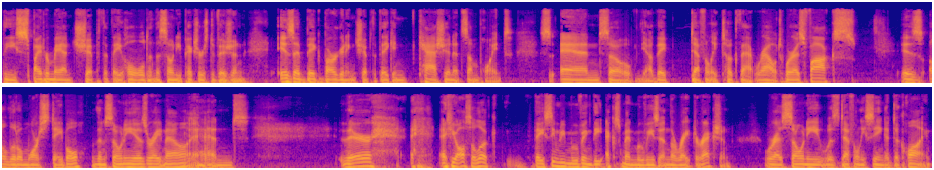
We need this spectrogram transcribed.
the Spider-Man chip that they hold in the Sony Pictures division is a big bargaining chip that they can cash in at some point. S- And so, yeah, they definitely took that route. Whereas Fox is a little more stable than Sony is right now, and they're and you also look they seem to be moving the x-men movies in the right direction whereas sony was definitely seeing a decline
